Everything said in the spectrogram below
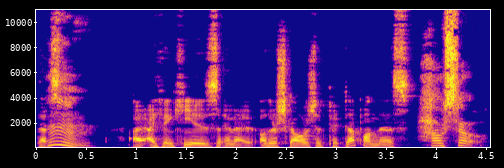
That's hmm. I, I think he is, and uh, other scholars have picked up on this. How so?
